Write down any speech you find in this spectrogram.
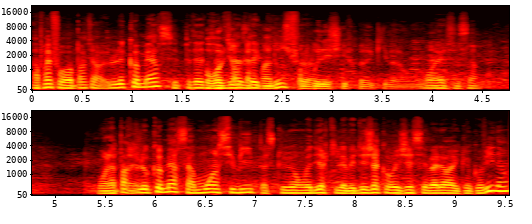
après, il faut repartir. Le commerce, c'est peut-être Pour revenir en classe 92 d'actifs, pour euh, trouver des chiffres équivalents. Ouais, c'est ça. Bon, la part- Ouais. Le commerce a moins subi parce qu'on va dire qu'il avait déjà corrigé ses valeurs avec le Covid, hein,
